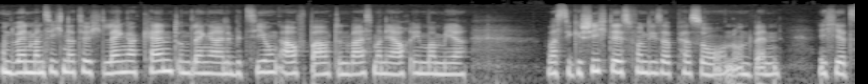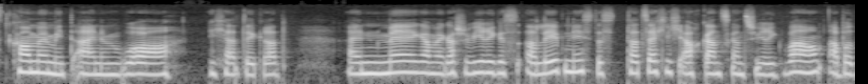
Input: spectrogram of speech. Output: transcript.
Und wenn man sich natürlich länger kennt und länger eine Beziehung aufbaut, dann weiß man ja auch immer mehr, was die Geschichte ist von dieser Person. Und wenn ich jetzt komme mit einem, wow, ich hatte gerade ein mega, mega schwieriges Erlebnis, das tatsächlich auch ganz, ganz schwierig war, aber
